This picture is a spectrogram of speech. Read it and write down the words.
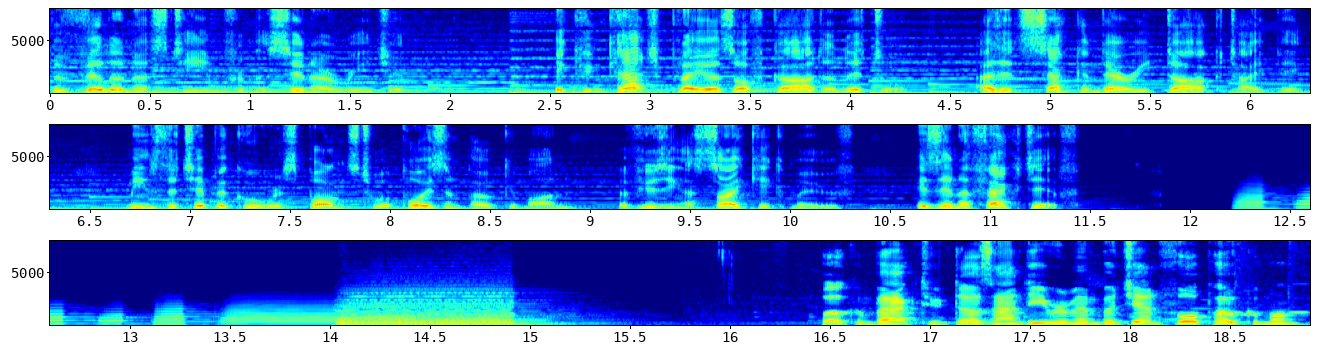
the villainous team from the Sinnoh region. It can catch players off guard a little, as its secondary dark typing means the typical response to a poison Pokemon, of using a psychic move, is ineffective. Welcome back to Does Andy Remember Gen 4 Pokemon?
